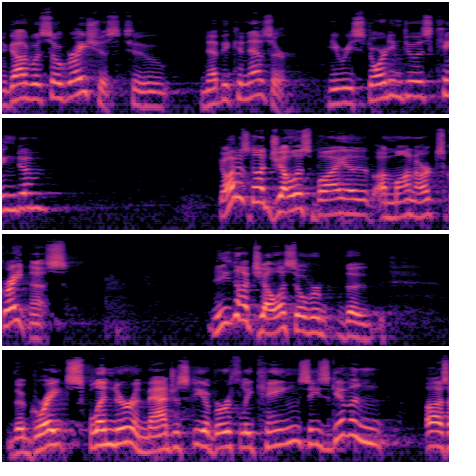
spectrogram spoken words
And God was so gracious to Nebuchadnezzar. He restored him to his kingdom. God is not jealous by a, a monarch's greatness. He's not jealous over the, the great splendor and majesty of earthly kings. He's given us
